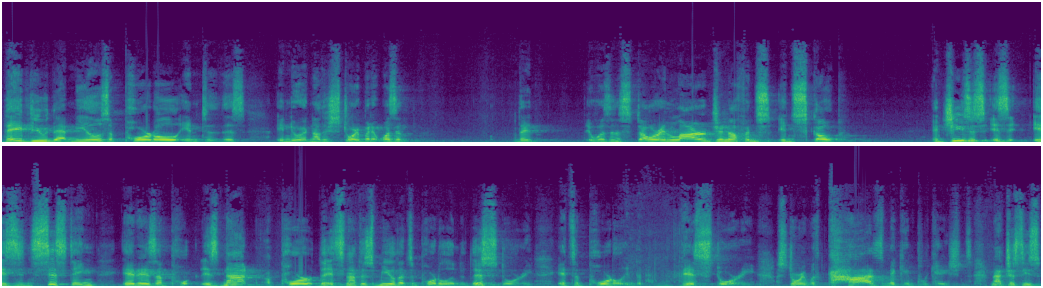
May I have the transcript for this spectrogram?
They viewed that meal as a portal into this into another story, but it wasn't. They, it wasn't a story large enough in, in scope. And Jesus is, is insisting it is, a, is not a port, it's not this meal that's a portal into this story. It's a portal into this story, a story with cosmic implications, not just these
